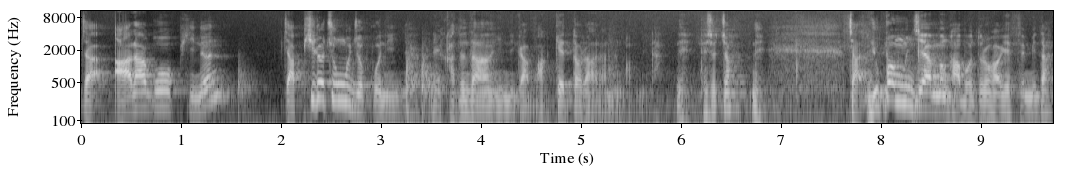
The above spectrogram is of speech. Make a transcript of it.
자 R하고 P는 자 필요 충분 조건이 있냐? 네, 같은 상황이니까 맞겠더라라는 겁니다. 네, 되셨죠? 네. 자, 6번 문제 한번 가보도록 하겠습니다.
